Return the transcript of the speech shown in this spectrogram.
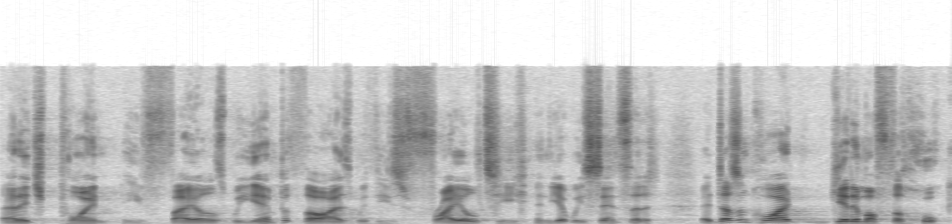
At each point he fails, we empathize with his frailty, and yet we sense that it, doesn't quite get him off the hook.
